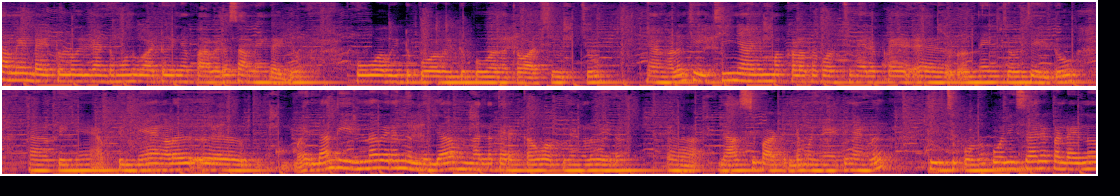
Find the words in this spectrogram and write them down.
സമയം ഉണ്ടായിട്ടുള്ളൂ. ഒരു രണ്ട് മൂന്ന് പാട്ട് കഴിഞ്ഞപ്പോൾ അവരെ സമയം കഴിഞ്ഞു. പോവാ വീട്ടിൽ പോവാ വീട്ടിൽ പോവാ എന്നൊക്കെ വാശി പിടിച്ചു. ഞങ്ങളും ചേച്ചി ഞാനും മക്കളൊക്കെ കുറച്ച് നേരമൊക്കെ ഒന്ന് എൻജോയ് ചെയ്തു. പിന്നെ പിന്നെ ഞങ്ങൾ എല്ലാം തീരുന്ന വരെ നിന്നില്ല. നല്ല തിരക്കാവും. അപ്പോൾ ഞങ്ങൾ വേഗം ലാസ്റ്റ് പാട്ടിന്റെ മുന്നായിട്ട് ഞങ്ങൾ തിരിച്ചു പോന്നു. പോലീസുകാരൊക്കെ ഉണ്ടായിരുന്നു.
